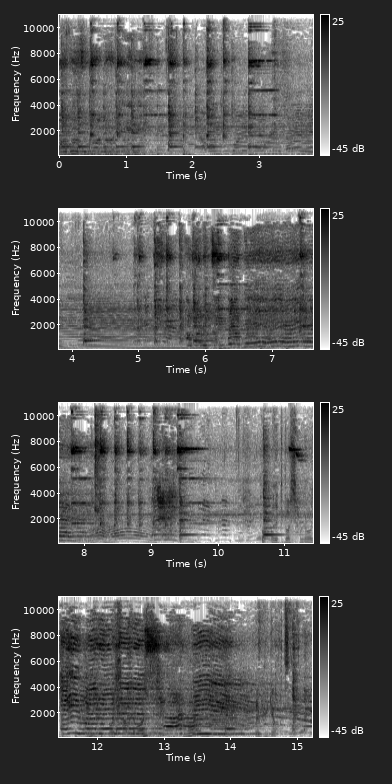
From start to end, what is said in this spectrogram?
আবজ মানো আমার জীবনে এই মারণের সাথী ভিডিও করতে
